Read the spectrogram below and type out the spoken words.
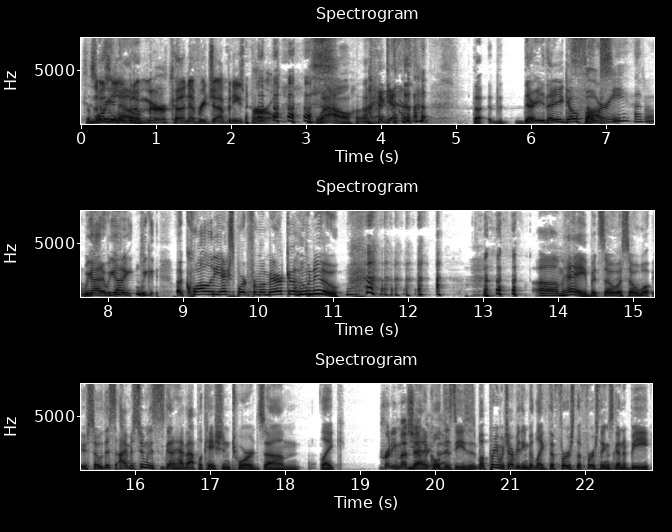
so more there's a you little bit know. of America in every Japanese pearl. Wow. I guess. The, the, there you there you go, folks. Sorry. I don't We got we got a, we a quality export from America. Who knew? um. Hey, but so so what? So this I'm assuming this is going to have application towards um like Pretty much medical everything. diseases. Well, pretty much everything. But like the first the first thing is going to be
